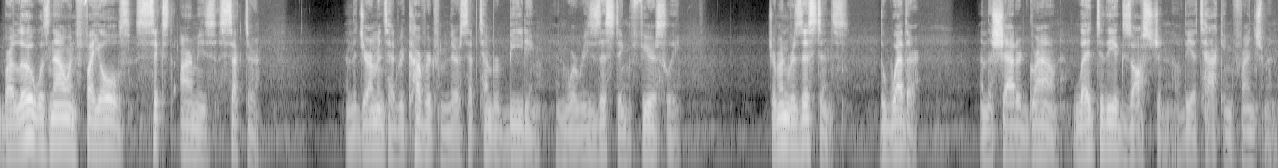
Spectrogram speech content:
Barleux was now in Fayolle's 6th Army's sector, and the Germans had recovered from their September beating and were resisting fiercely. German resistance, the weather, and the shattered ground led to the exhaustion of the attacking Frenchmen.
